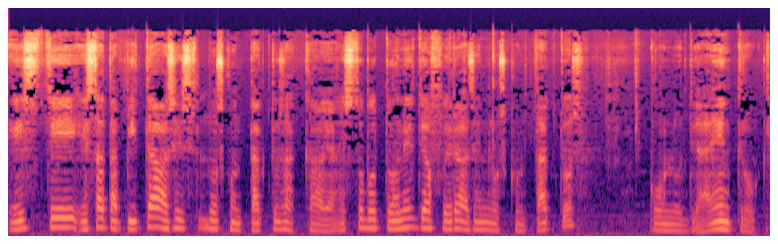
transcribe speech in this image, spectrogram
este, esta tapita hace los contactos acá, vean, estos botones de afuera hacen los contactos con los de adentro, ok,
